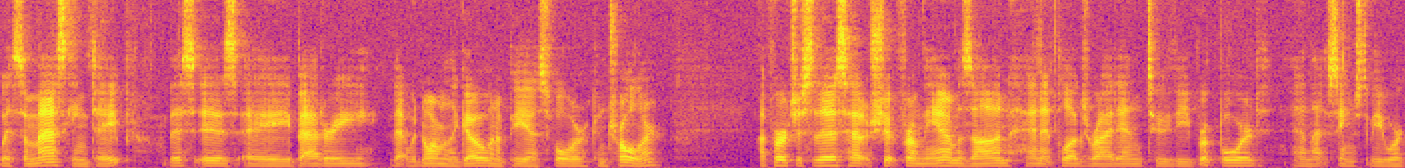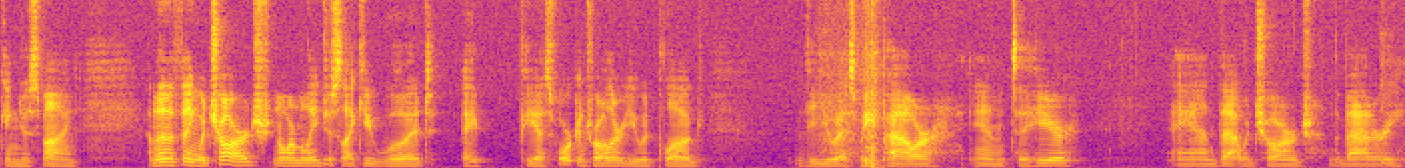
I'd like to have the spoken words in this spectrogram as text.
with some masking tape this is a battery that would normally go in a PS4 controller. I purchased this, had it shipped from the Amazon, and it plugs right into the Brook board, and that seems to be working just fine. And then the thing would charge normally, just like you would a PS4 controller. You would plug the USB power into here, and that would charge the battery.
